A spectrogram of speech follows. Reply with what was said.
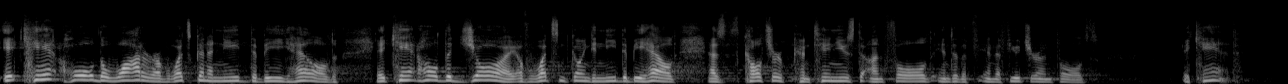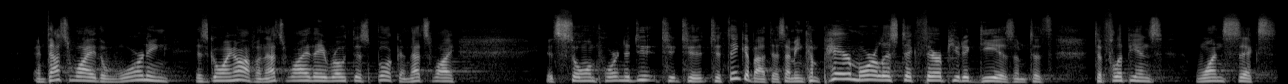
It can't hold the water of what's going to need to be held. It can't hold the joy of what's going to need to be held as culture continues to unfold into the, and the future unfolds. It can't. And that's why the warning is going off, and that's why they wrote this book, and that's why it's so important to, do, to, to, to think about this. I mean, compare moralistic therapeutic deism to, to Philippians 1 6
